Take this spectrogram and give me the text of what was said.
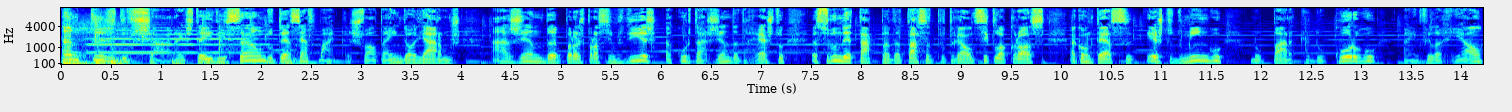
Antes de fechar esta edição do TSF Bikes, falta ainda olharmos a agenda para os próximos dias, a curta agenda, de resto. A segunda etapa da Taça de Portugal de Ciclocross acontece este domingo no Parque do Corgo, em Vila Real,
